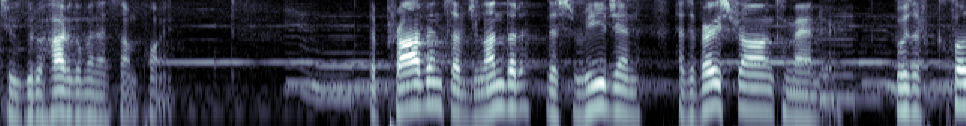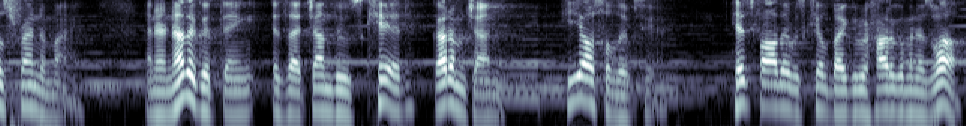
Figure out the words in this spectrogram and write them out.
to Guru Hargobind at some point. The province of Jalandhar, this region, has a very strong commander who is a close friend of mine. And another good thing is that Chandu's kid, Karam Chand, he also lives here. His father was killed by Guru Hargobind as well,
